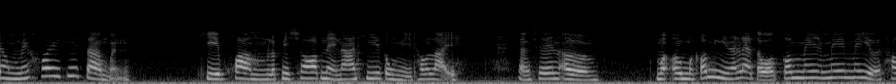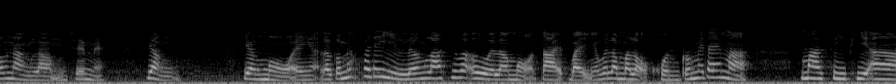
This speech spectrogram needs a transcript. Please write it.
ยังไม่ค่อยที่จะเหมือนคีบความรับผิดชอบในหน้าที่ตรงนี้เท่าไหร่ อย่างเช่น เออเออมันก็มีนั่นแหละแต่ว่าก็ไม่ไม่ไม่เยอะเท่านางลำใช่ไหมอย่างอย่างหมออย่างเงี้ยเราก็ไม่ค่อยได้ยินเรื่องเล่าที่ว่าเออเวลาหมอตายไปเงี้ยเวลามาหลอกคนก็ไม่ได้มา มา CPR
